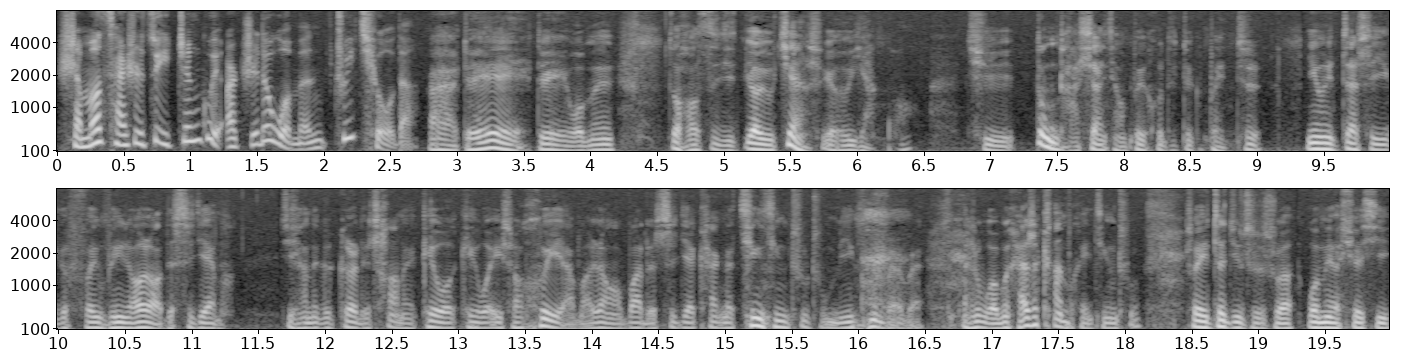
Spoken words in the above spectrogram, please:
什么才是最珍贵而值得我们追求的？哎，对对，我们做好自己要有见识，要有眼光，去洞察现象背后的这个本质，因为这是一个纷纷扰扰的世界嘛。就像那个歌里唱的：“给我给我一双慧眼吧，让我把这世界看个清清楚楚、明明白白。”但是我们还是看不很清楚，所以这就是说，我们要学习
